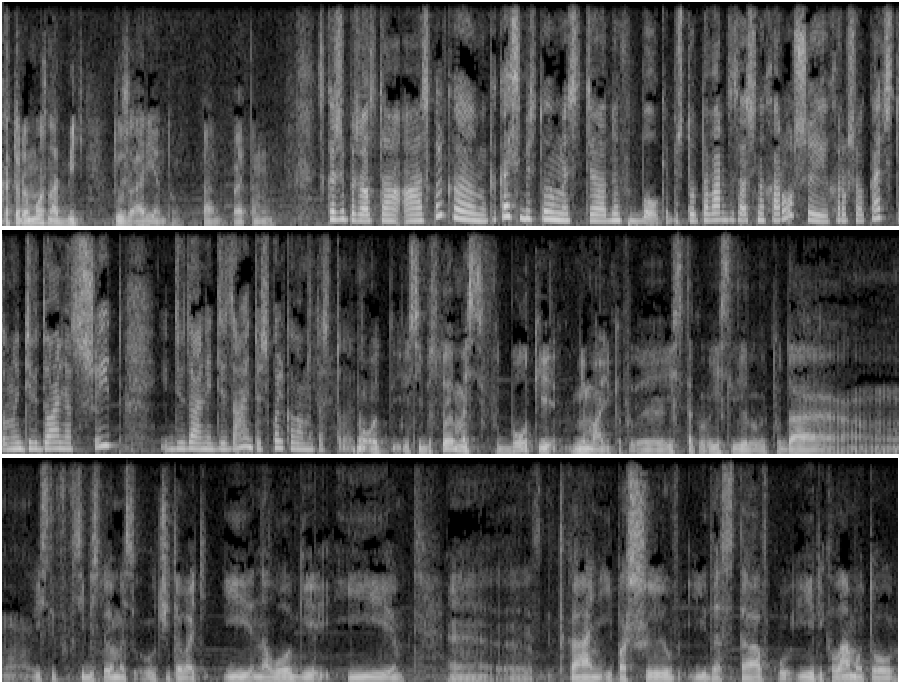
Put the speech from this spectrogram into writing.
которые можно отбить ту же аренду. аренду, да, поэтому... Скажи, пожалуйста, а сколько, какая себестоимость одной футболки? Потому что товар достаточно хороший, хорошего качества, он индивидуально сшит, индивидуальный дизайн, то есть сколько вам это стоит? Ну, вот себестоимость футболки не маленькая. Э, если, так, если туда, э, если в себестоимость учитывать и налоги, и ткань, и пошив, и доставку, и рекламу, то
